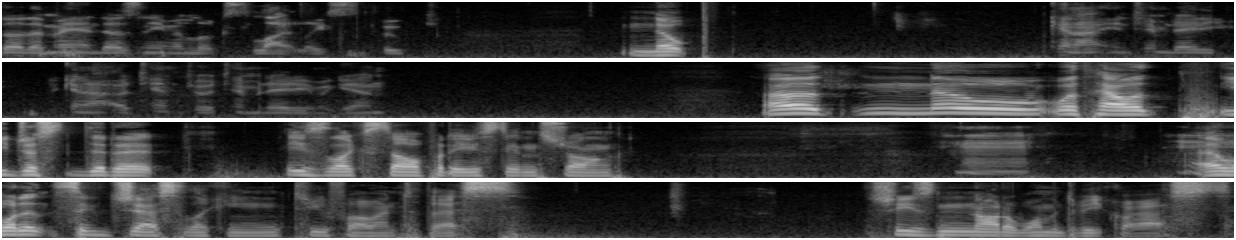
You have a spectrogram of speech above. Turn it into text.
So the man doesn't even look slightly spooked. nope. Can I intimidate him? Can I attempt to intimidate him again? Uh, no, with how you just did it, he's like still pretty staying strong. Hmm. I wouldn't suggest looking too far into this. She's not a woman to be crossed.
